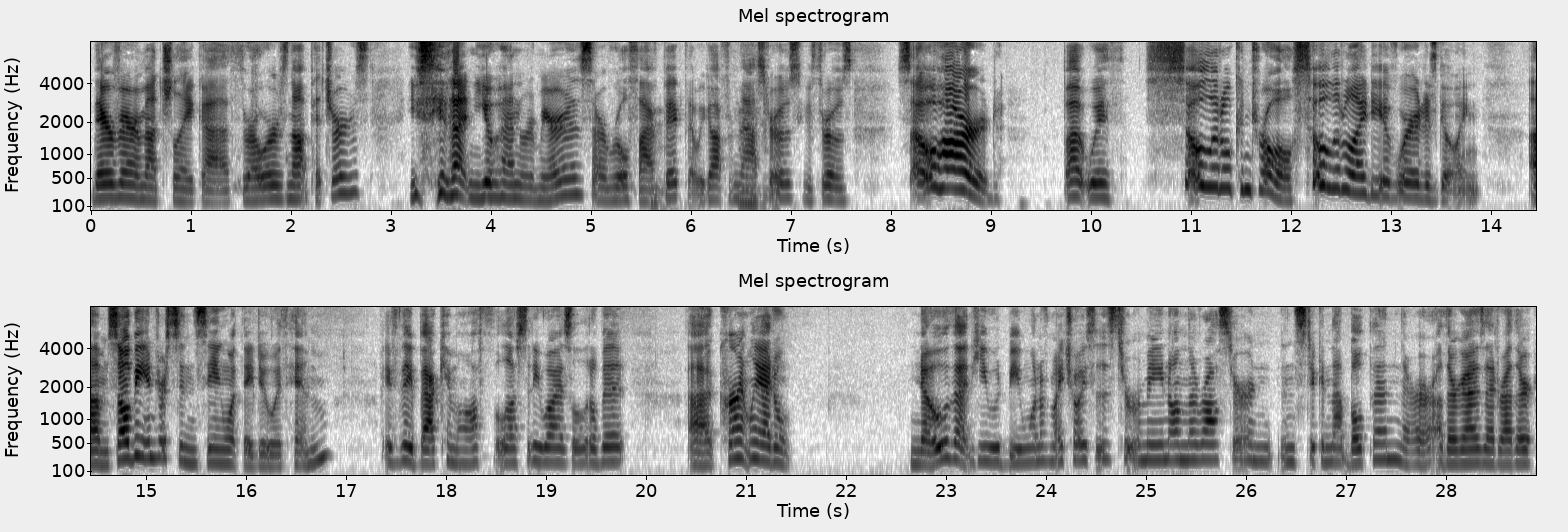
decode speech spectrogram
they're very much like uh, throwers not pitchers. You see that in yohan ramirez our rule 5 pick that we got from the astros who throws so hard but with so little control so little idea of where it is going. Um, so i'll be interested in seeing what they do with him. If they back him off velocity wise a little bit uh, currently, I don't know that he would be one of my choices to remain on the roster and, and stick in that bullpen. There are other guys I'd rather.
